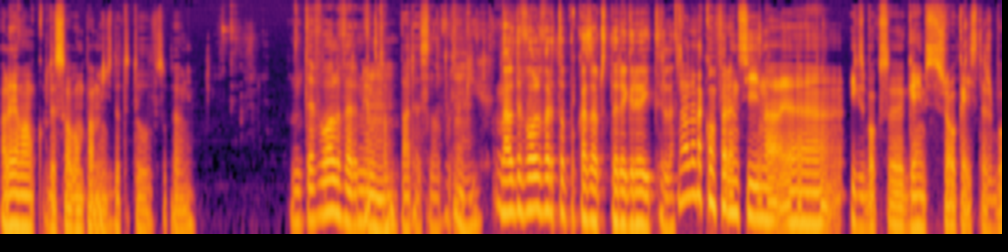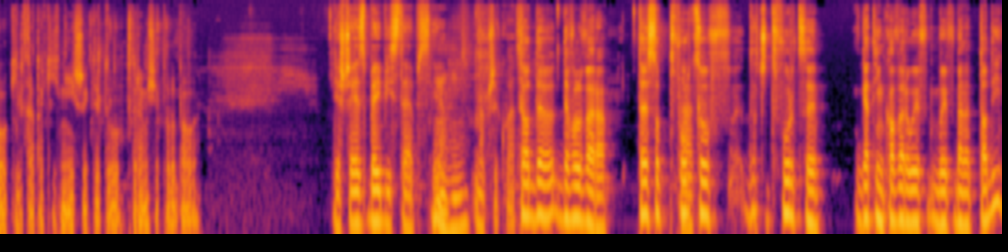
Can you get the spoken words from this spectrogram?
ale ja mam, kurde, słabą pamięć do tytułów zupełnie. Devolver miał mm. tam parę znowu mm. takich. No ale Devolver to pokazał cztery gry i tyle. No ale na konferencji na e, Xbox Games Showcase też było kilka takich mniejszych tytułów, które mi się podobały. Jeszcze jest Baby Steps, nie? Mm -hmm. Na przykład. To De Devolvera. To jest od twórców, tak. znaczy twórcy Getting Cover with, with Bennett Toddy,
